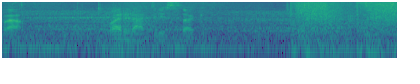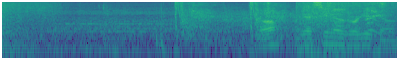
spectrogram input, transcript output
Wow. Why did I have to get stuck? Well, I guess he knows where he's going.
